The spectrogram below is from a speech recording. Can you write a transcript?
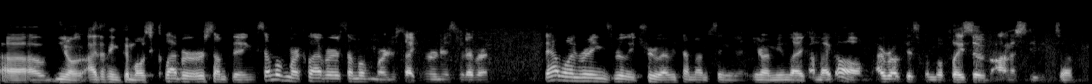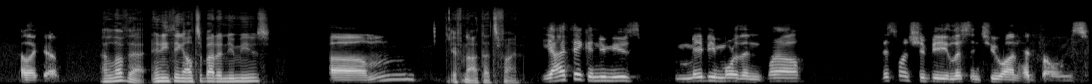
uh, you know, I don't think the most clever or something. Some of them are clever. Some of them are just like earnest, whatever. That one rings really true every time I'm singing it. You know what I mean? Like, I'm like, oh, I wrote this from a place of honesty. So I like that. I love that. Anything else about a new muse? Um, If not, that's fine. yeah, I think a new muse, maybe more than, well, this one should be listened to on headphones.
